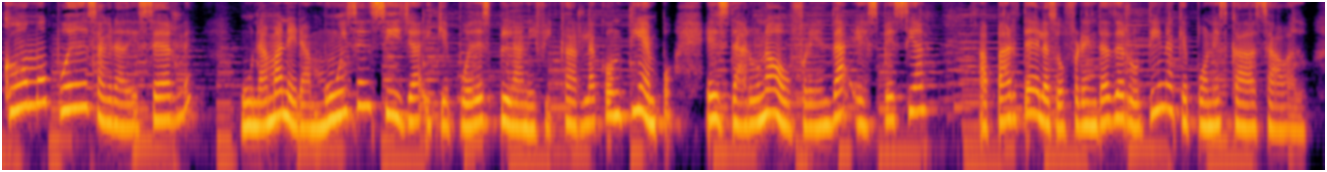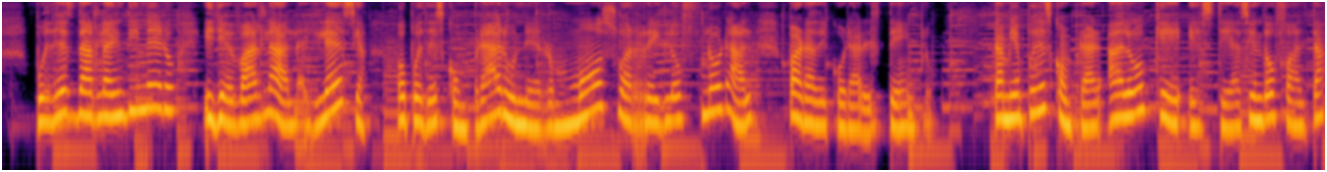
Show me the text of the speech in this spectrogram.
¿Cómo puedes agradecerle? Una manera muy sencilla y que puedes planificarla con tiempo es dar una ofrenda especial, aparte de las ofrendas de rutina que pones cada sábado. Puedes darla en dinero y llevarla a la iglesia o puedes comprar un hermoso arreglo floral para decorar el templo. También puedes comprar algo que esté haciendo falta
